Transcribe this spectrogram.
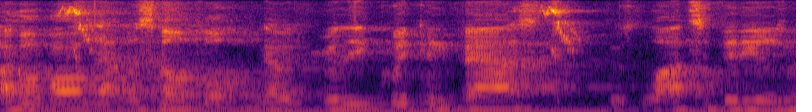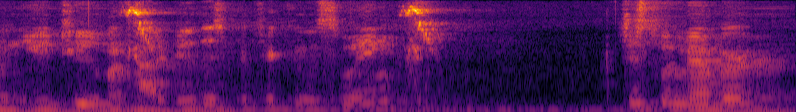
I hope all that was helpful. That was really quick and fast. There's lots of videos on YouTube on how to do this particular swing. Just remember,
